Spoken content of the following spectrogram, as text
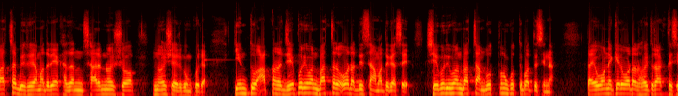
বাচ্চা বের হয়ে আমাদের এক হাজার সাড়ে নয়শো নয়শো এরকম করে। কিন্তু আপনারা যে পরিমাণ বাচ্চার অর্ডার দিচ্ছে আমাদের কাছে, সে পরিমাণ বাচ্চা আমরা উৎপন্ন করতে পারতেছি না। তাই অনেকের অর্ডার হয়তো রাখতেছি,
